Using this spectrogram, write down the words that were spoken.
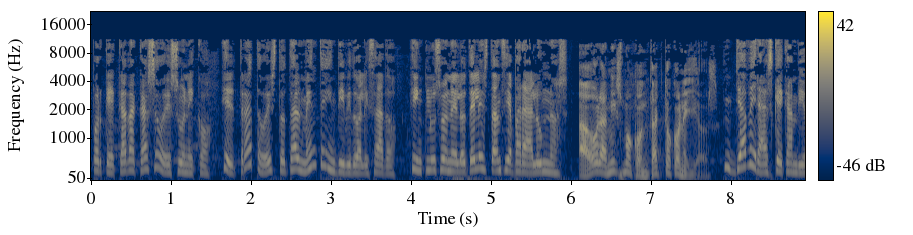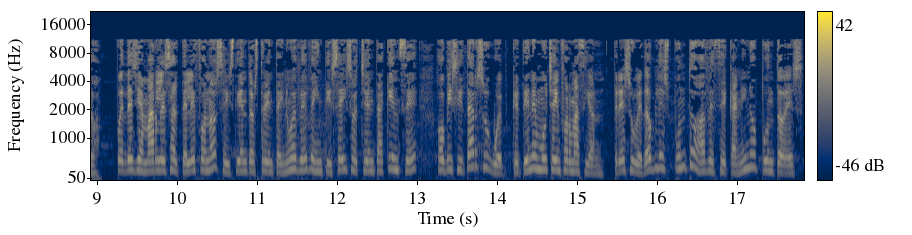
porque cada caso es único. El trato es totalmente individualizado, incluso en el hotel estancia para alumnos. Ahora mismo contacto con ellos. Ya verás qué cambio. Puedes llamarles al teléfono 639 26 80 15 o visitar su web que tiene mucha información www.abccanino.es.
